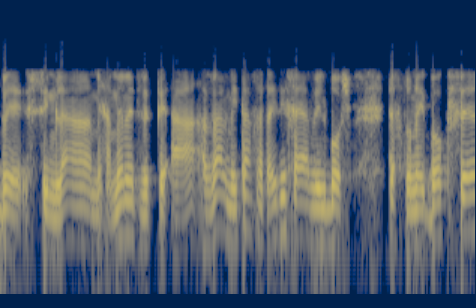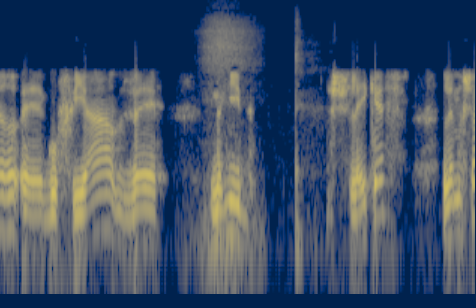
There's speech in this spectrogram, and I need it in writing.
בשמלה מהממת ופאה, אבל מתחת הייתי חייב ללבוש תחתוני בוקסר, אה, גופייה ונגיד שלייקס. למשל,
